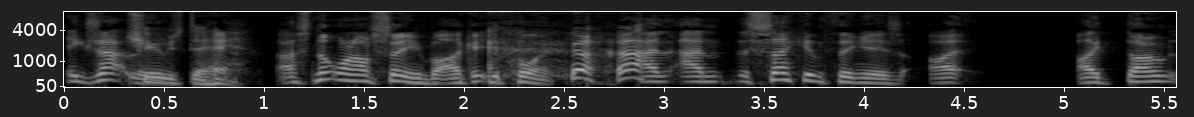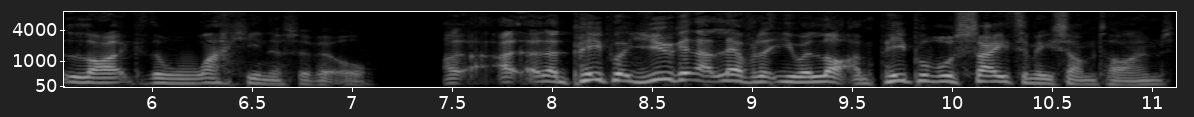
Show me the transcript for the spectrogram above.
exactly. Tuesday. That's not what I've seen, but I get your point. and and the second thing is, I I don't like the wackiness of it all. I, I, and people, you get that level at you a lot, and people will say to me sometimes,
